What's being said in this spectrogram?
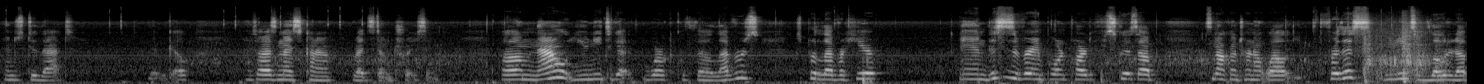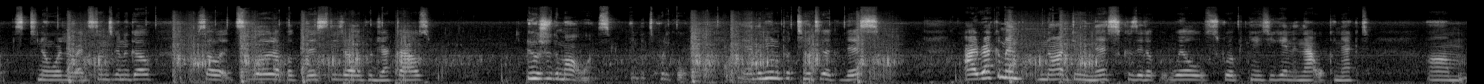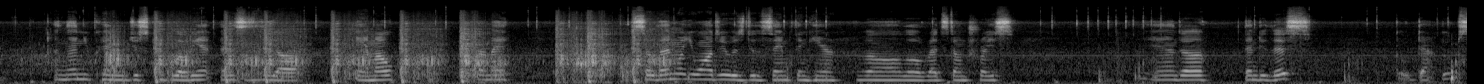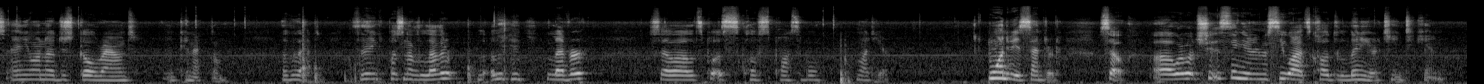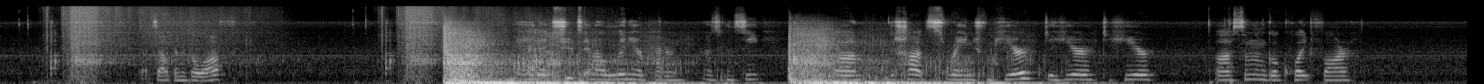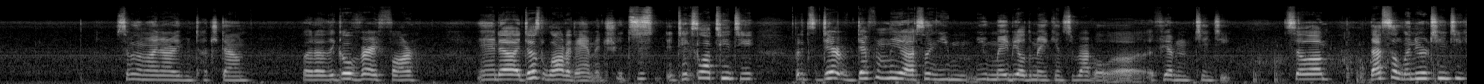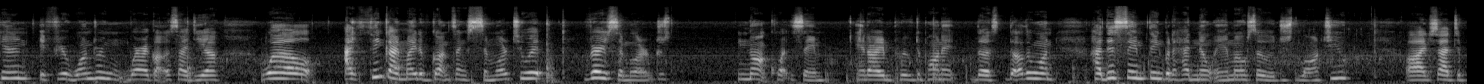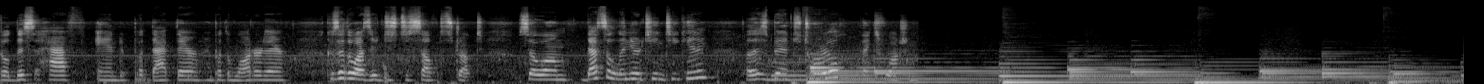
And just do that. There we go. So it has a nice kind of redstone tracing. Um, now you need to get work with the levers. Just put a lever here. And this is a very important part. If you screw this up, it's not going to turn out well. For this, you need to load it up to know where the redstone's going to go. So it's loaded up like this. These are all the projectiles. You'll shoot them all at once. And it's pretty cool. And then you want to put TNT like this. I recommend not doing this because it will screw up your TNT again and that will connect. Um, and then you can just keep loading it. And this is the uh, ammo, if I may. So then what you want to do is do the same thing here. A little redstone trace. And, uh, then do this, go down, oops, and you want to just go around and connect them. Look at that. So then you can place another leather, lever, so uh, let's put as close as possible right here. We want to be centered. So, uh, we're about to shoot this thing, and you're going to see why it's called the linear TNT cannon. That's all going to go off. And it shoots in a linear pattern, as you can see. Um, the shots range from here to here to here uh, some of them go quite far. Some of them might not even touch down. But uh, they go very far. And uh, it does a lot of damage. It's just, it takes a lot of TNT, but it's de definitely uh, something you you may be able to make in survival uh, if you have enough TNT. So, um, that's a linear TNT cannon. If you're wondering where I got this idea, well, I think I might have gotten something similar to it. Very similar, just not quite the same and I improved upon it. The, the other one had this same thing, but it had no ammo, so it just launch you. Uh, I decided to build this half and put that there and put the water there, because otherwise it would just self-destruct. So um, that's a linear TNT cannon. Uh, this has been a tutorial. Thanks for watching.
